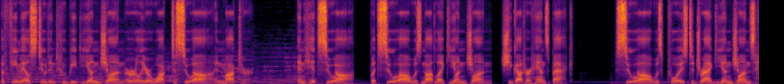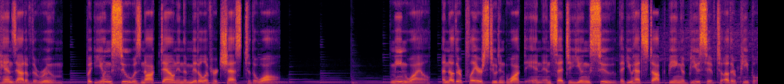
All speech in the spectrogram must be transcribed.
A female student who beat Yun Jun earlier walked to Suah and mocked her. And hit Suah, but Suah was not like Yun Jun, she got her hands back. Suah was poised to drag Yun Jun's hands out of the room, but Young Soo was knocked down in the middle of her chest to the wall. Meanwhile, another player student walked in and said to Young Soo that you had stopped being abusive to other people.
